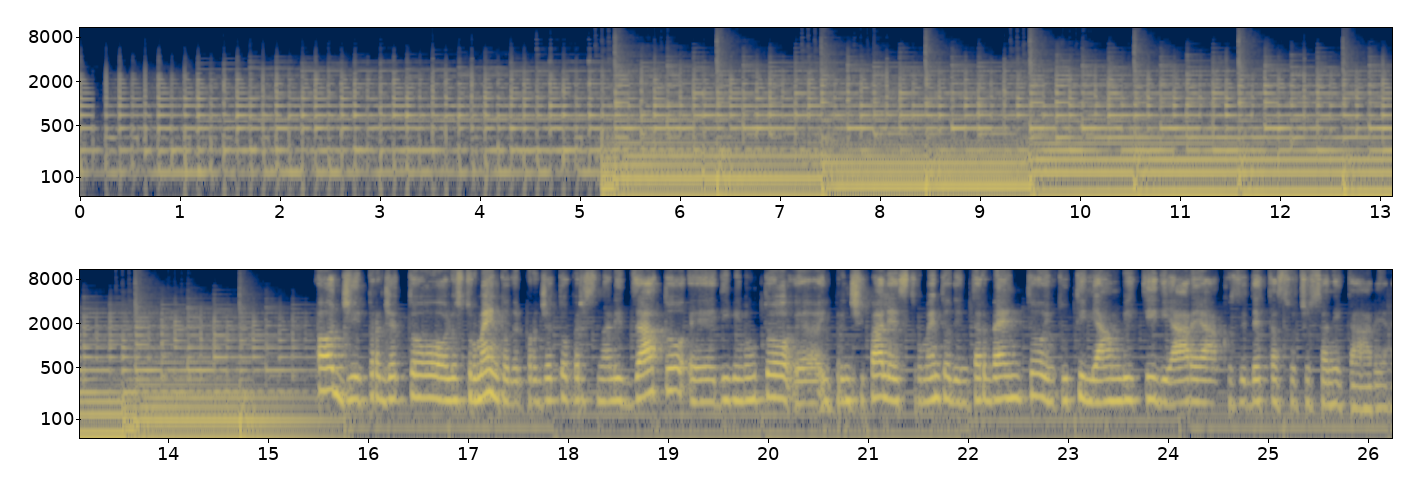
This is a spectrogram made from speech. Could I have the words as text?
Oggi il progetto, lo strumento del progetto personalizzato è divenuto eh, il principale strumento di intervento in tutti gli ambiti di area cosiddetta sociosanitaria.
